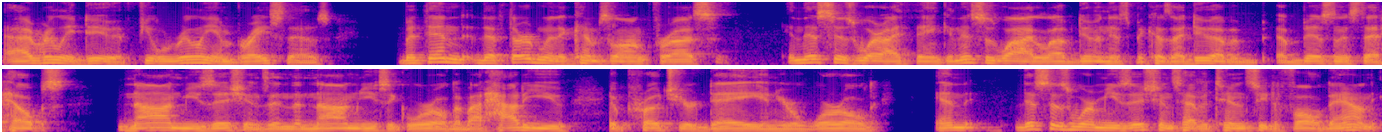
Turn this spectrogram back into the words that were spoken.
I really do. If you'll really embrace those. But then the third one that comes along for us, and this is where I think, and this is why I love doing this because I do have a, a business that helps non musicians in the non music world about how do you approach your day and your world. And this is where musicians have a tendency to fall down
